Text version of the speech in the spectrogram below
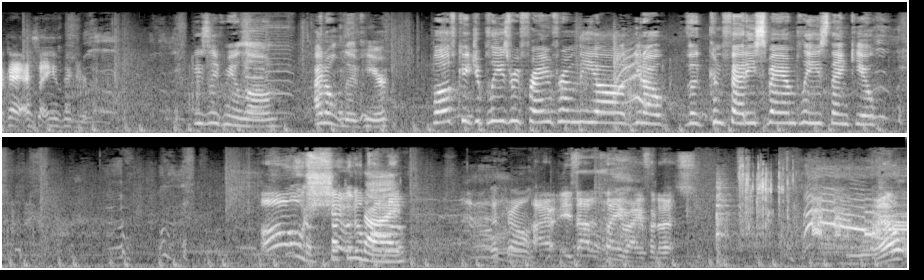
Okay, I sent you a picture. Please leave me alone. I don't live here. Wolf, could you please refrain from the, uh, you know, the confetti spam, please? Thank you. Oh, Go shit, we fucking got die. What's wrong? I, is that a play right in front of us? Well,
